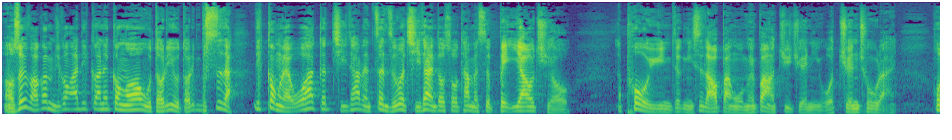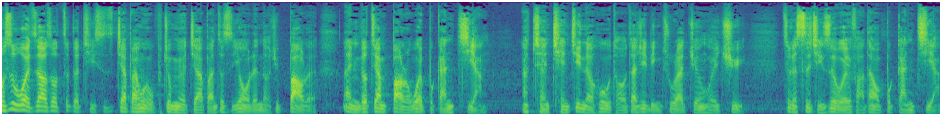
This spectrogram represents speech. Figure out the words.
哦，所以法官不是讲啊，你刚才讲哦，有道理有道理，不是的，你讲了，我还跟其他人证词，或其他人都说他们是被要求，那迫于你这你是老板，我没办法拒绝你，我捐出来，或是我也知道说这个其实是加班费，我就没有加班，这是用我人头去报了，那你都这样报了，我也不敢讲。那钱钱进了户头，再去领出来捐回去，这个事情是违法，但我不敢讲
